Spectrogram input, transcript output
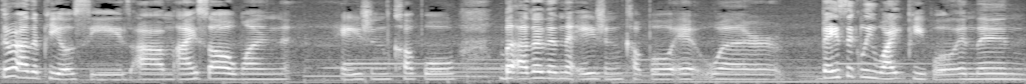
there were other POCs. Um, I saw one Asian couple, but other than the Asian couple, it were basically white people, and then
